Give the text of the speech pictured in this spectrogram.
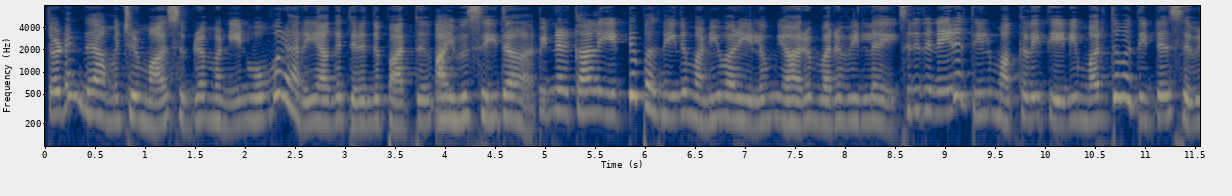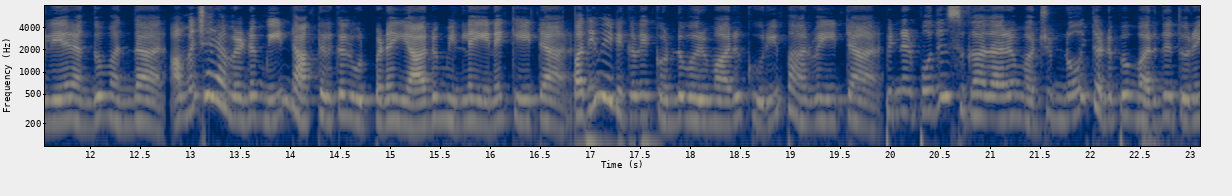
தொடர்ந்து அமைச்சர் மா. சுப்பிரமணியன் ஒவ்வொரு அறையாக திறந்து பார்த்து ஆய்வு செய்தார். பின்னர் காலை எட்டு பதினைந்து மணி வரையிலும் யாரும் வரவில்லை. சிறிது நேரத்தில் மக்களை தேடி மருத்துவ திட்ட செவிலியர் அங்கு வந்தார். அமைச்சர் அவரிடம் மீன் டாக்டர்கள் உட்பட யாரும் இல்லை என கேட்டார். பதிவேடுகளை கொண்டு வருமாறு கூறி பார்வையிட்டார். பின்னர் பொது சுகாதாரம் மற்றும் நோய் தடுப்பு மருந்து துறை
